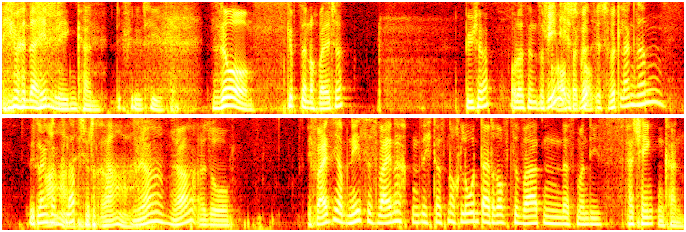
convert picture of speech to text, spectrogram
die man da hinlegen kann. Definitiv. So. Gibt es denn noch welche? Bücher? Oder sind sie schon Wenig, es wird, es wird langsam. Wird langsam ah, knapp? Es wird rar. Ja, ja, also ich weiß nicht, ob nächstes Weihnachten sich das noch lohnt, darauf zu warten, dass man dies verschenken kann.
